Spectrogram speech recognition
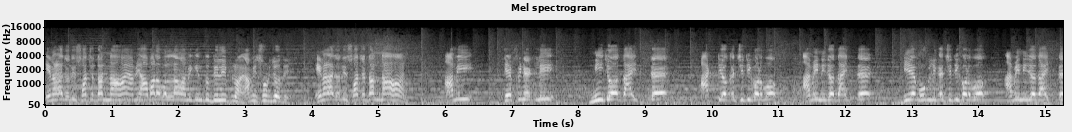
এনারা যদি সচেতন না হয়, আমি আবারও বললাম, আমি কিন্তু দিলীপ নয়, আমি সূর্যদেব। এনারা যদি সচেতন না হন, আমি ডেফিনেটলি নিজ দায়িত্বে আরটিওকে চিঠি করব, আমি নিজ দায়িত্বে ডিএম হুগলিকে চিঠি করব, আমি নিজ দায়িত্বে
